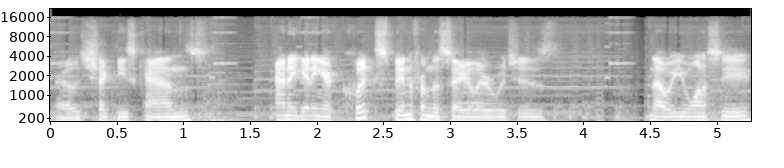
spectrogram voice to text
Alright, let's check these cans. Anna getting a quick spin from the Sailor, which is not what you want to see.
